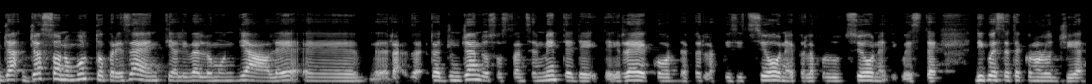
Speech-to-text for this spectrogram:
Già, già, sono molto presenti a livello mondiale, eh, ra raggiungendo sostanzialmente dei, dei record per l'acquisizione e per la produzione di queste, di queste tecnologie.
